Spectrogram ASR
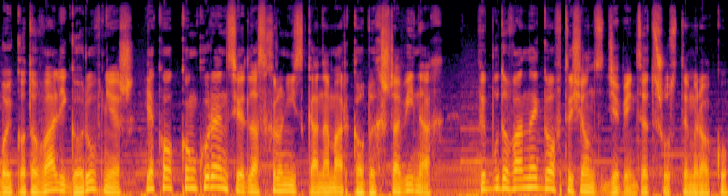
Bojkotowali go również jako konkurencję dla schroniska na Markowych Szczawinach, wybudowanego w 1906 roku.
